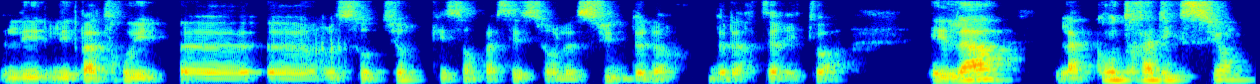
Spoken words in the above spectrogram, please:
les, patrouilles russo-turques qui sont passées sur le sud de leur, territoire. Et là, la contradiction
